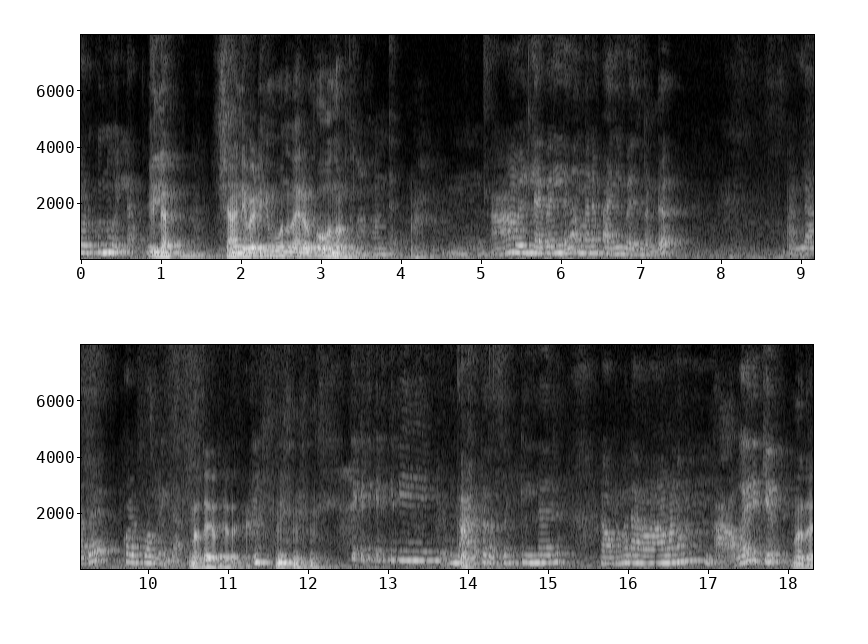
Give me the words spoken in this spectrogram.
കൊടുക്കുന്നുമില്ല. ഇല്ല. പക്ഷെ ആന്റിബയോട്ടിക് മൂന്ന് നേരം പോകുന്നുണ്ട്. ഒരു ലെവലിൽ അങ്ങനെ പനി വരുന്നുണ്ട്. അല്ലാതെ കുഴപ്പമൊന്നുമില്ല. അതെ നാളത്തെ റിസൾട്ട് എല്ലാവരും നോർമൽ ആവണം അതെ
